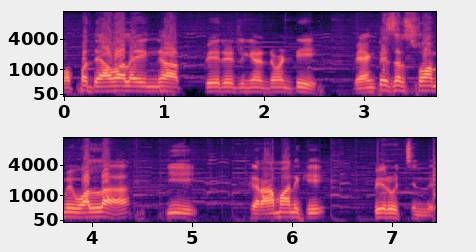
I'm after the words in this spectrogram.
గొప్ప దేవాలయంగా పేరెళ్ళినటువంటి వెంకటేశ్వర స్వామి వల్ల ఈ గ్రామానికి పేరు వచ్చింది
